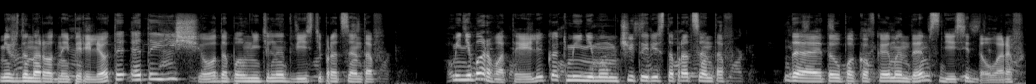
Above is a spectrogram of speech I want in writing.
Международные перелеты – это еще дополнительно 200%. Мини-бар в отеле как минимум 400%. Да, это упаковка M&M's 10 долларов.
